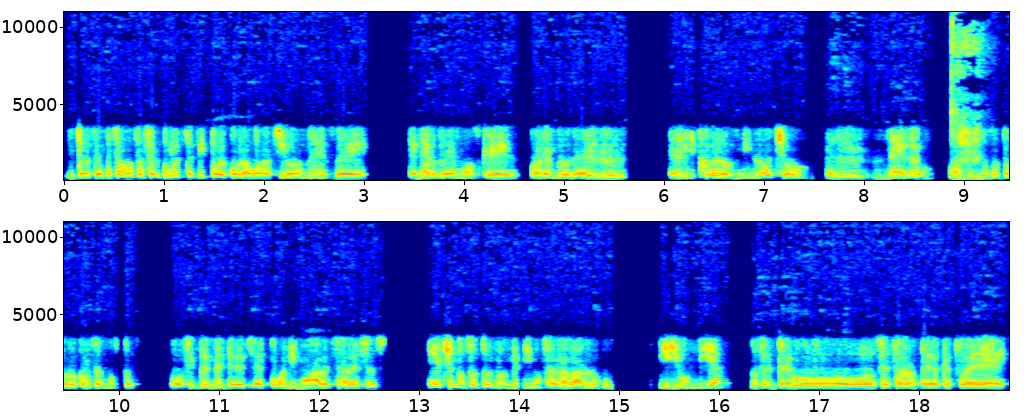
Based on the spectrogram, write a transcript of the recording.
Entonces empezamos a hacer como este tipo de colaboraciones, de tener demos que, por ejemplo, el, el disco de 2008, el negro, así nosotros lo conocemos, pues, o simplemente es epónimo Aves a veces, ese nosotros nos metimos a grabarlo y un día nos entregó César Ortega, que fue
